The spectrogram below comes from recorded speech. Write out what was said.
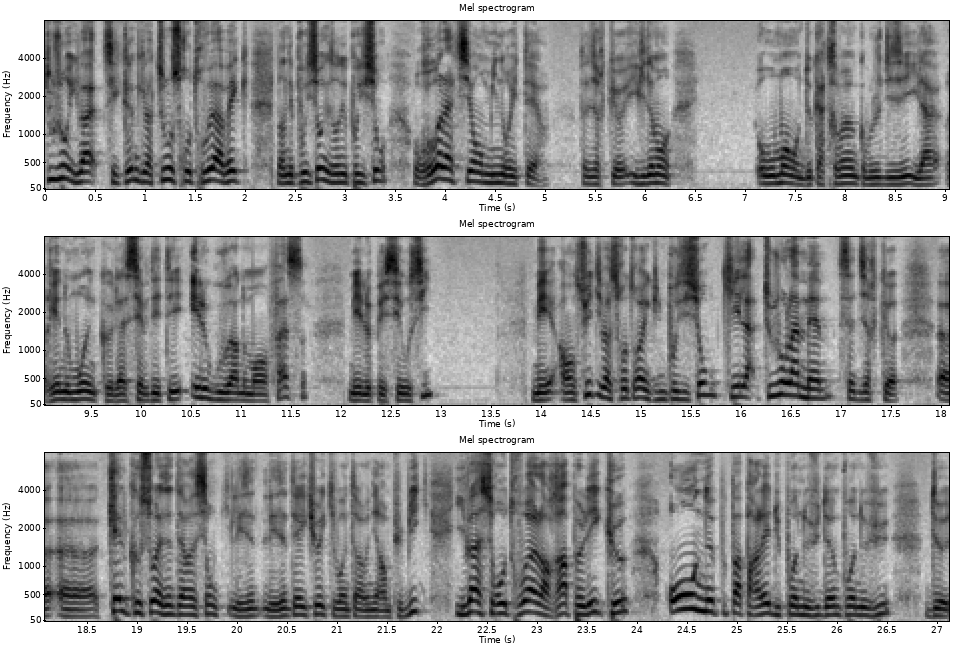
Toujours, c'est quelqu'un qui va toujours se retrouver avec, dans des positions, ils ont des positions relativement minoritaires. C'est-à-dire que, évidemment, au moment de 80, comme je disais, il a rien de moins que la CFDT et le gouvernement en face, mais le PC aussi. Mais ensuite, il va se retrouver avec une position qui est toujours la même, c'est-à-dire que, euh, euh, quelles que soient les interventions, les, intellectuels qui vont intervenir en public, il va se retrouver à leur rappeler que on ne peut pas parler du point de vue d'un point de vue de,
